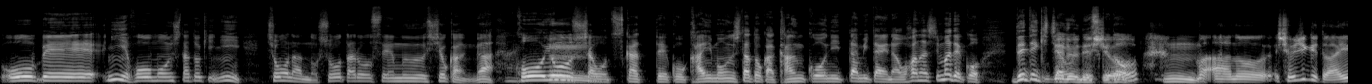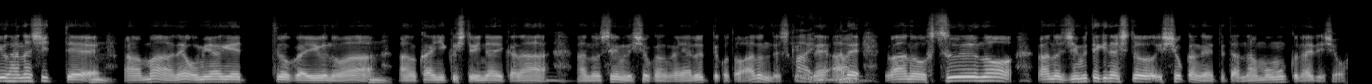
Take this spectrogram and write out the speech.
欧米に訪問した時に長男の翔太郎政務秘書官がはい。公用車を使ってこう買い物したとか観光に行ったみたいなお話までこう出てきちゃうんですけど。うん。まああの正直言うとああいう話って、うん。あまあねお土産とかいうのは、うん。あの買いに行く人いないから、あの政務の秘書官がやるってことはあるんですけどね、はいあれ、あの普通のあの事務的な人秘書官がやってたら何も文句ないでしょ。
